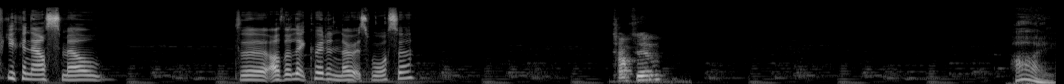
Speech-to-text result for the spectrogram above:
if you can now smell the other liquid and know it's water. talk to him. Hi.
